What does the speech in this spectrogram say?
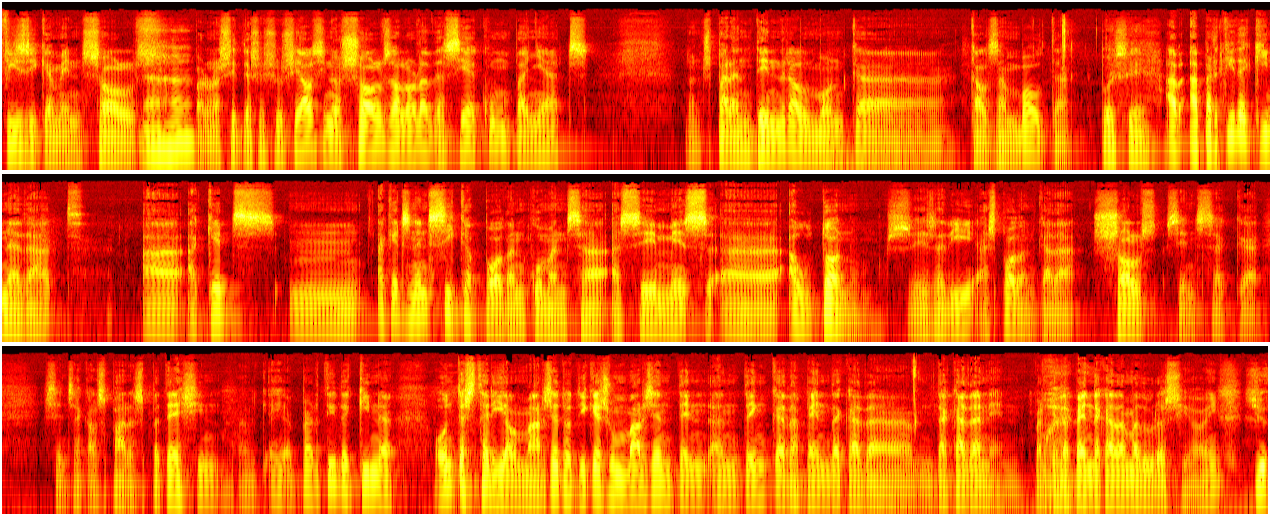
físicament sols uh -huh. per una situació social, sinó sols a l'hora de ser acompanyats doncs, per entendre el món que, que els envolta. Pues sí. a, a partir de quina edat eh, aquests, mm, aquests nens sí que poden començar a ser més eh, autònoms, és a dir, es poden quedar sols sense que sense que els pares pateixin, a partir de quina... On estaria el marge, tot i que és un marge entenc, entenc que depèn de cada, de cada nen, perquè bueno. depèn de cada maduració, oi? Jo,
